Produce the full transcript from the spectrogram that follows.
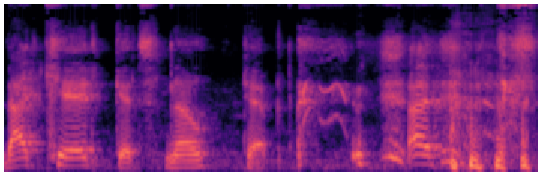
"That kid gets no tip." That's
